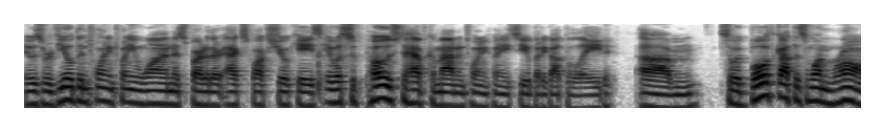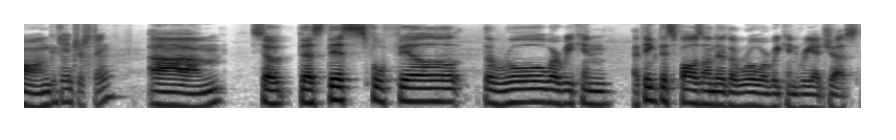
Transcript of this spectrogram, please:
It was revealed in 2021 as part of their Xbox showcase. It was supposed to have come out in 2022, but it got delayed. Um, so we both got this one wrong. Interesting. Um, so does this fulfill the rule where we can? I think this falls under the rule where we can readjust.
